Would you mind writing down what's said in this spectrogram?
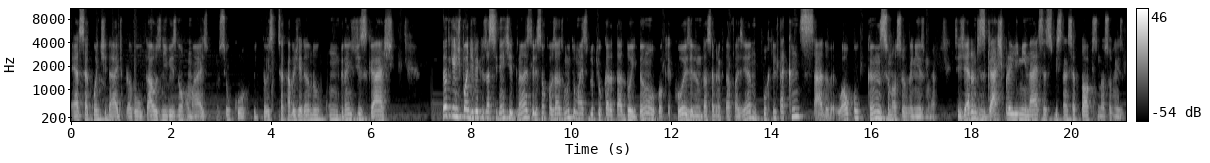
essa quantidade, para voltar aos níveis normais no seu corpo. Então, isso acaba gerando um grande desgaste tanto que a gente pode ver que os acidentes de trânsito, eles são causados muito mais do que o cara tá doidão ou qualquer coisa, ele não tá sabendo o que tá fazendo, porque ele tá cansado, velho. O álcool cansa o nosso organismo, né? Você gera um desgaste para eliminar essa substância tóxica no nosso organismo.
